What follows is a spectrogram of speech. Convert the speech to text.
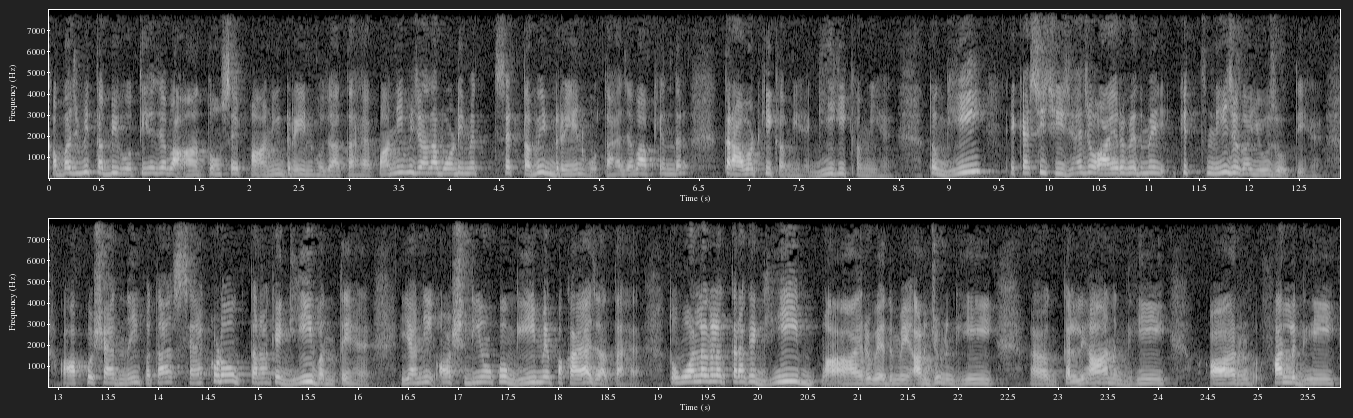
कब्ज भी तभी होती है जब आंतों से पानी ड्रेन हो जाता है। पानी भी ज़्यादा बॉडी में से तभी ड्रेन होता है जब आपके अंदर तरावट की कमी है, घी की कमी है। तो घी एक ऐसी चीज़ है जो आयुर्वेद में कितनी जगह यूज़ होती है। आपको शायद नहीं पता, सैकड़ों तरह के घी बनते हैं, यानी औषधियों को घी में पकाया जाता है। तो वो अलग अलग तरह के घी, आयुर्वेद में अर्जुन घी कल्याण घी और फल घी,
